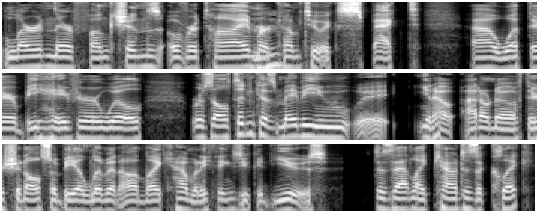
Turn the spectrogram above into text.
learn their functions over time or Mhm. come to expect uh, what their behavior will result in because maybe you uh, you know i don't know if there should also be a limit on like how many things you could use does that like count as a click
